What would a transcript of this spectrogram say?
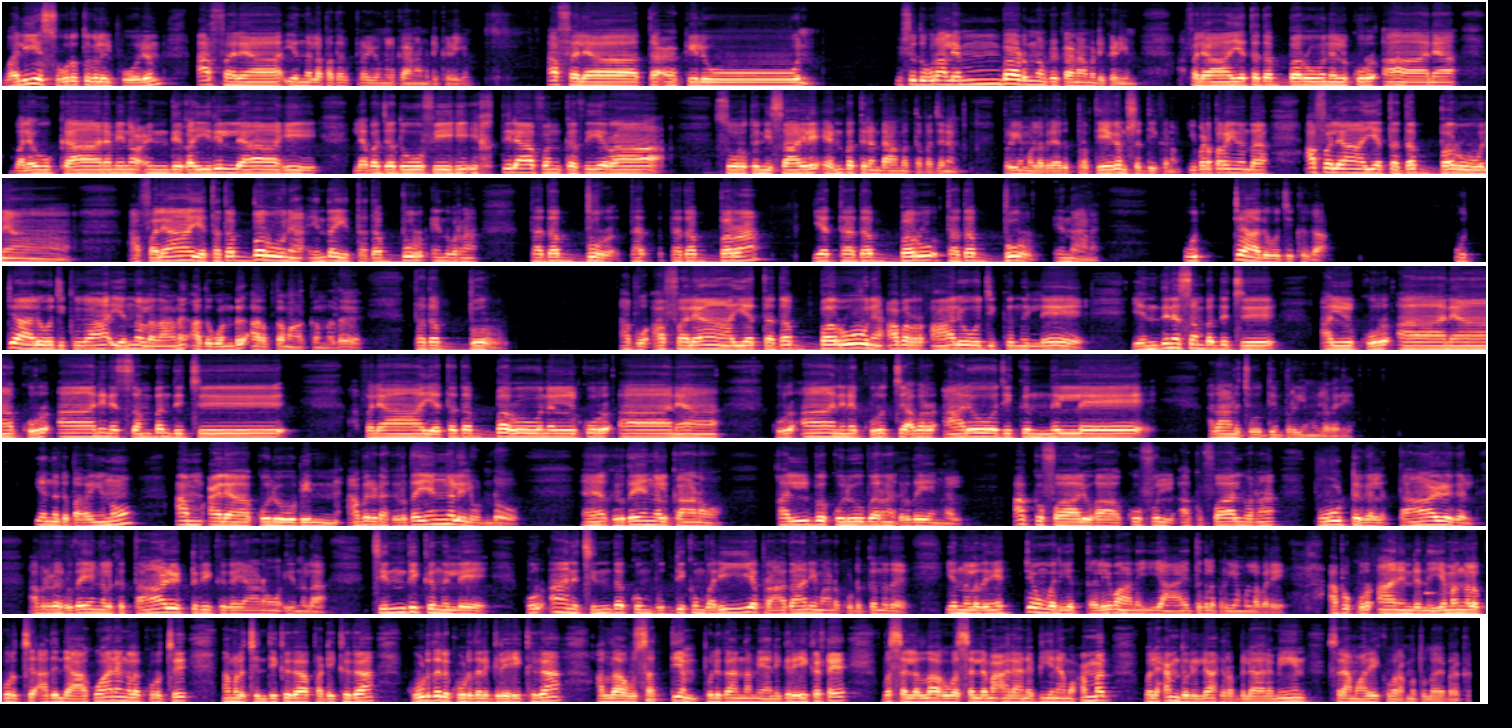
വലിയ സൂറത്തുകളിൽ പോലും അഫല എന്നുള്ള പദപ്രയോഗങ്ങൾ കാണാൻ വേണ്ടി കഴിയും. അഫല തഅക്കിലൂൻ. വിശുദ്ധ ഖുർആനിൽ എമ്പാടും നമുക്ക് കാണാൻ വേണ്ടി കഴിയും. അഫലായ തദബ്ബറൂനൽ ഖുർആന വലൗ കാന മിൻ ഇൻദി ഗൈരില്ലാഹി ലവജദൂ ഫീഹി ഇഖ്തിലാഫൻ കസീറ. സൂറത്തു നിസായിലെ എൺപത്തിരണ്ടാമത്തെ വചനം. പ്രിയമുള്ളവരെ അത് പ്രത്യേകം ശ്രദ്ധിക്കണം. ഇവിടെ പറയുന്നത് എന്താ? അഫലായ തദബ്ബറൂന അഫലായ തദബ്ബറൂന എന്താ ഈ തദബ്ബുർ എന്ന് പറഞ്ഞാൽ തദബ്ബുർ. തദബ്ബറ യ തദബ്ബറു തദബ്ബുർ എന്നാണ്. ഉറ്റാലോചിക്കുക. ഉറ്റാലോചിക്കുക എന്നുള്ളതാണ് അതുകൊണ്ട് അർത്ഥമാക്കുന്നത്. തദബ്ബുർ. അപ്പോൾ അഫലായ തദബറൂന അവർ ആലോചിക്കുന്നില്ലേ? എന്തിനെ സംബന്ധിച്ച്? അൽ ഖുർആന ഖുർആാനിനെ സംബന്ധിച്ച്. അഫലായ തദബറൂനൽ ഖുർആന ഖുർആാനിനെ കുറിച്ച് അവർ ആലോചിക്കുന്നില്ലേ? അതാണ് ചോദ്യം പ്രിയമുള്ളവരെ. എന്നിട്ട് പറയുന്നു അം അല കുലൂബിൻ അവരുടെ ഹൃദയങ്ങളിലുണ്ടോ? ഹൃദയങ്ങൾക്കാണോ കൽബ് കുലൂബ് പറഞ്ഞ ഹൃദയങ്ങൾ. അക്ഫാലുഹ കുഫുൽ അക്ഫാൽ എന്ന് പറഞ്ഞാൽ പൂട്ടുകൾ താഴുകൾ. അവരുടെ ഹൃദയങ്ങൾക്ക് താഴിട്ടിരിക്കുകയാണോ എന്നുള്ള ചിന്തിക്കുന്നില്ലേ? ഖുർആന് ചിന്തക്കും ബുദ്ധിക്കും വലിയ പ്രാധാന്യമാണ് കൊടുക്കുന്നത് എന്നുള്ളതിന് ഏറ്റവും വലിയ തെളിവാണ് ഈ ആയത്തുകൾ പ്രിയമുള്ളവരെ. അപ്പോൾ ഖുർആാനിന്റെ നിയമങ്ങളെക്കുറിച്ച് അതിന്റെ ആഹ്വാനങ്ങളെക്കുറിച്ച് നമ്മൾ ചിന്തിക്കുക പഠിക്കുക കൂടുതൽ കൂടുതൽ ഗ്രഹിക്കുക. അള്ളാഹു സത്യം പുലുകാൻ നമ്മെ അനുഗ്രഹിക്കട്ടെ. വസല്ലാഹു വസല്ലമ അല നബീന മുഹമ്മദ്. വലഹമുല്ലാഹി റബ്ബുലാലമീൻ അസ്സാം വലൈക്കും വർഹമത്തല്ലാ വർക്കാത്തു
